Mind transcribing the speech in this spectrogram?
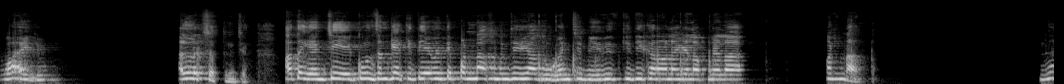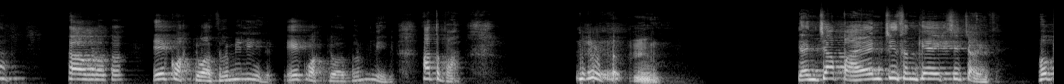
वाय घेऊ. लक्षात तुमच्या. आता यांची एकूण संख्या किती आहे म्हणते पन्नास? म्हणजे या दोघांची बेरीज किती करावं लागेल आपल्याला? पन्नास. ना? काय अवघड होत एक वाक्य वाचलं मी लिहिलं. एक वाक्य वाचलं मी लिहिलं. आता पहा. त्यांच्या पायांची संख्या एकशे चाळीस आहे. हो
